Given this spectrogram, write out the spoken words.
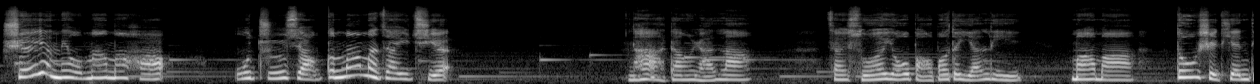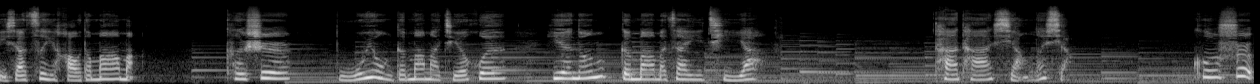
谁也没有妈妈好。我只想跟妈妈在一起。那当然啦，在所有宝宝的眼里，妈妈都是天底下最好的妈妈。可是，不用跟妈妈结婚，也能跟妈妈在一起呀。塔塔想了想，可是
